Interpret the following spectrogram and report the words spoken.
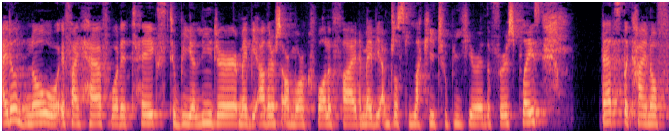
I don't know if I have what it takes to be a leader. Maybe others are more qualified. Maybe I'm just lucky to be here in the first place. That's the kind of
